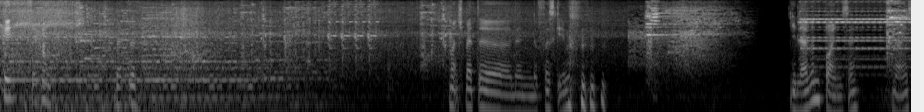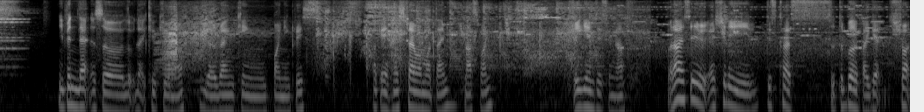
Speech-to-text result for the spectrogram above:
Okay, second. Better. Much better than the first game. 11 points, eh? Nice. Even that also look like QQ now, the ranking point increase. Okay, let's try one more time. Last one. Three games is enough. But I see actually this class suitable if I get short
